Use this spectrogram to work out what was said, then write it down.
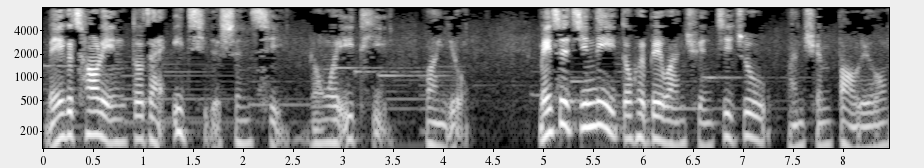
每一个超灵都在一起的升起，融为一体，万有。每一次经历都会被完全记住，完全保留。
